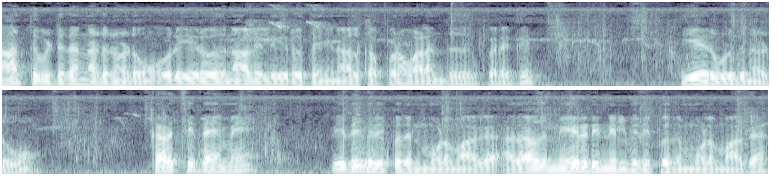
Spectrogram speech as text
நாற்று விட்டு தான் நடு நடுவோம். ஒரு இருபது நாள் இல்லை இருபத்தஞ்சி நாளுக்கு அப்புறம் வளர்ந்ததுக்கு பிறகு ஏர் உழுது நடுவோம். கடைசி டைமே விதை விதைப்பதன் மூலமாக அதாவது நேரடி நெல் விதைப்பதன் மூலமாக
